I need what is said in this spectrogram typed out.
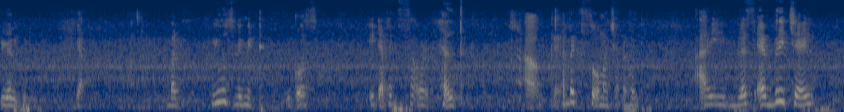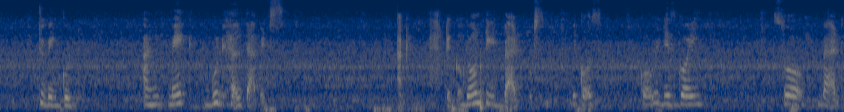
really good. Yeah. But use limit because it affects our health. Ah, okay. Affects so much our health. I bless every child to be good and make good health habits. Okay i have to go. Don't eat bad foods because covid is going so bad.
